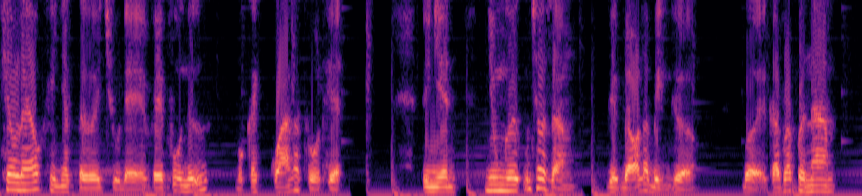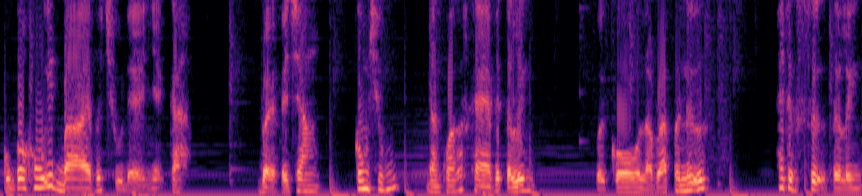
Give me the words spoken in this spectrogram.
khéo léo khi nhắc tới chủ đề về phụ nữ một cách quá là thô thiện. Tuy nhiên, nhiều người cũng cho rằng việc đó là bình thường bởi các rapper nam cũng có không ít bài với chủ đề nhạy cảm. Vậy phải chăng công chúng đang quá khắt khe với Tờ Linh bởi cô là rapper nữ? Hay thực sự Tờ Linh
